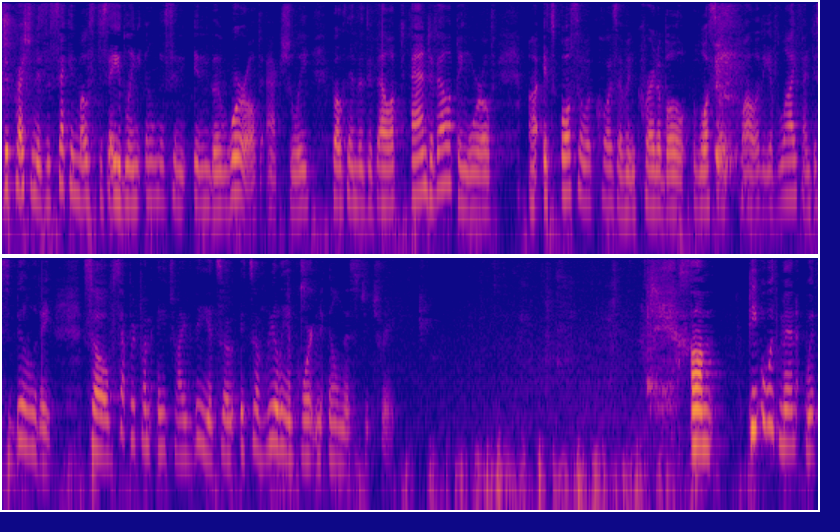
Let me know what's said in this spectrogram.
depression is the second most disabling illness in, in the world, actually, both in the developed and developing world. Uh, it's also a cause of incredible loss of quality of life and disability. So, separate from HIV, it's a, it's a really important illness to treat. Um, people with men with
